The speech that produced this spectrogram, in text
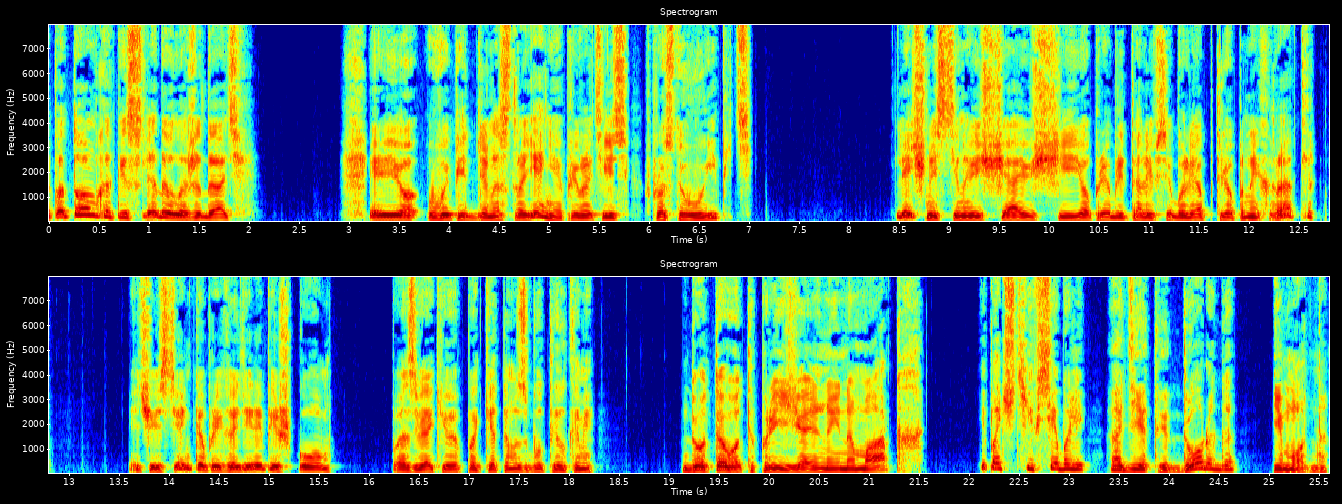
потом, как и следовало ожидать, ее выпить для настроения превратились в просто выпить. Личности, навещающие ее, приобретали все более обтрепанный характер и частенько приходили пешком, позвякивая пакетом с бутылками. До того-то приезжали на иномарках, и почти все были одеты дорого и модно.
